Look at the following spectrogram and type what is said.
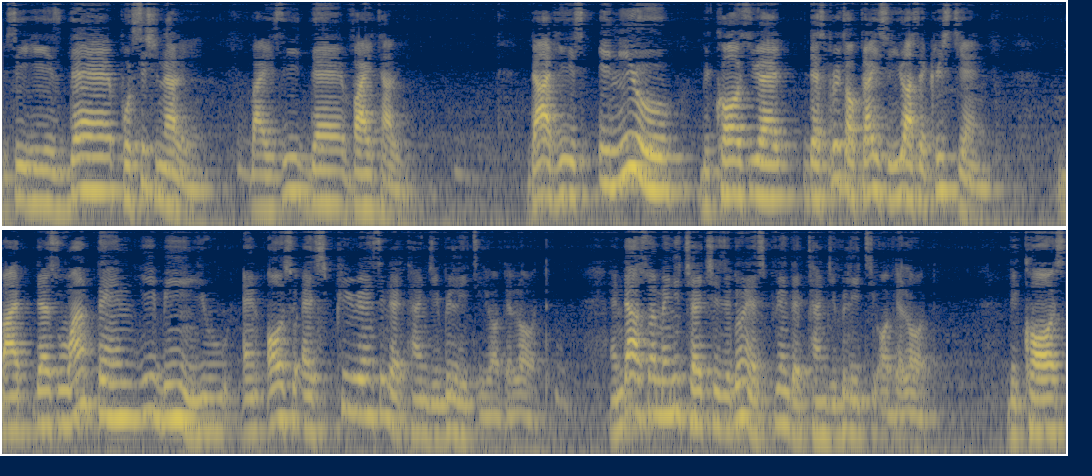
You see, he is there positionally, but is he there vitally? That he is in you because you are the Spirit of Christ in you as a Christian. But there's one thing he being you and also experiencing the tangibility of the Lord. And that's why many churches they don't experience the tangibility of the Lord because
